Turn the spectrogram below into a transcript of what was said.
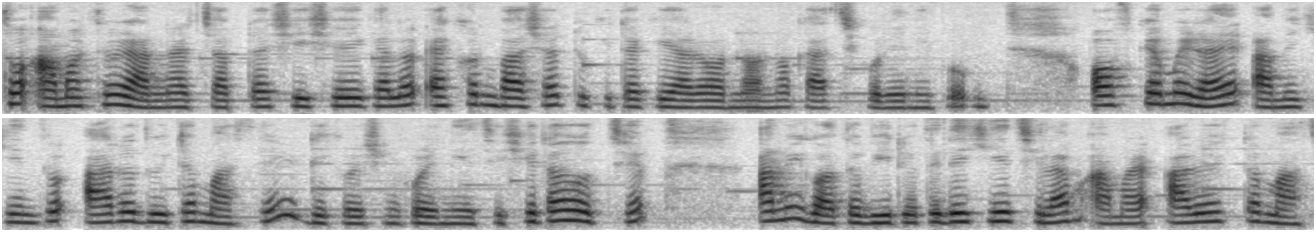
তো আমার তো রান্নার চাপটা শেষ হয়ে গেল। এখন বাসার টুকিটাকি আরও অন্য অন্য কাজ করে নিব। অফ ক্যামেরায় আমি কিন্তু আরও দুইটা মাছের ডেকোরেশন করে নিয়েছি। সেটা হচ্ছে, আমি গত ভিডিওতে দেখিয়েছিলাম, আমার আরও একটা মাছ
